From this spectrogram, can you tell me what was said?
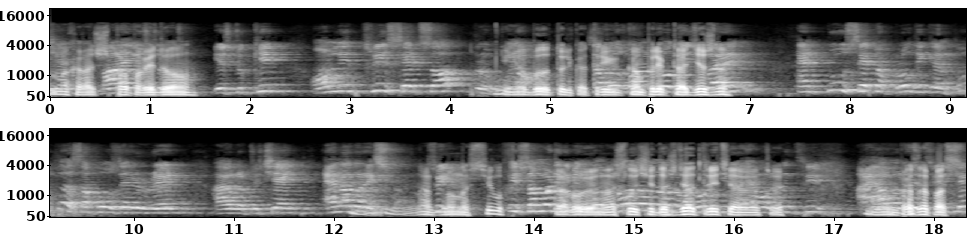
Махарадж проповедовал, у него было только три комплекта одежды. Одно носил, второе на случай дождя, третье это, ну, про запас.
